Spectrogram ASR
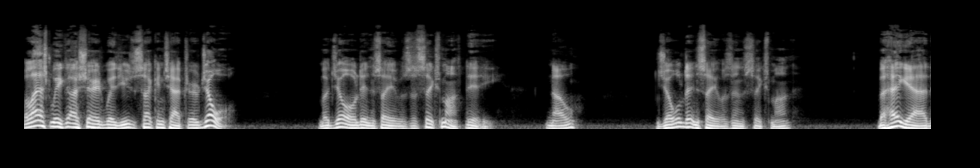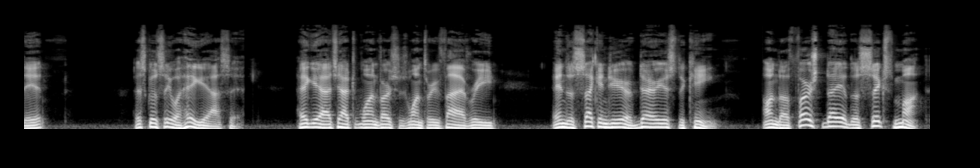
Well, last week I shared with you the second chapter of Joel. But Joel didn't say it was the sixth month, did he? No. Joel didn't say it was in the sixth month. But Haggai did. Let's go see what Haggai said. Haggai chapter 1, verses 1 through 5 read, In the second year of Darius the king, on the first day of the sixth month,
